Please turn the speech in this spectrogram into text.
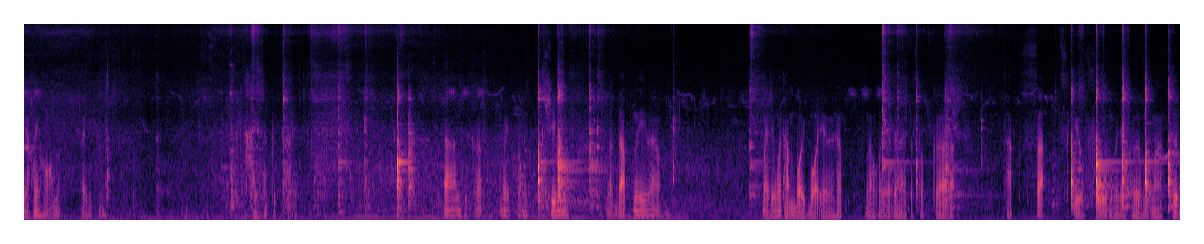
อยากให้หอมอะใส่นิดนึงไทยครับพริกไทยทานสิครับไม่ต้องชิมระดับนี้แล้ว หมายถึงว่าทำบ่อยๆนะครับ เราก็จะได้ประสบการณ์ทักษะสกิลฟูลก็จะเพิ่มมากขึ้น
